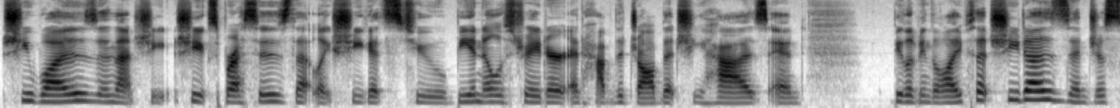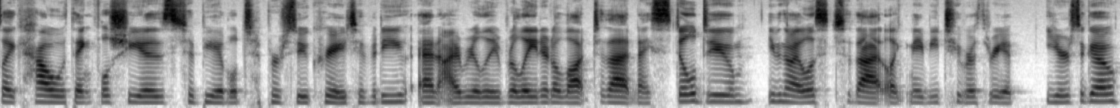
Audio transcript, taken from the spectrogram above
she was and that she she expresses that like she gets to be an illustrator and have the job that she has and be living the life that she does and just like how thankful she is to be able to pursue creativity and I really related a lot to that and I still do even though I listened to that like maybe 2 or 3 years ago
